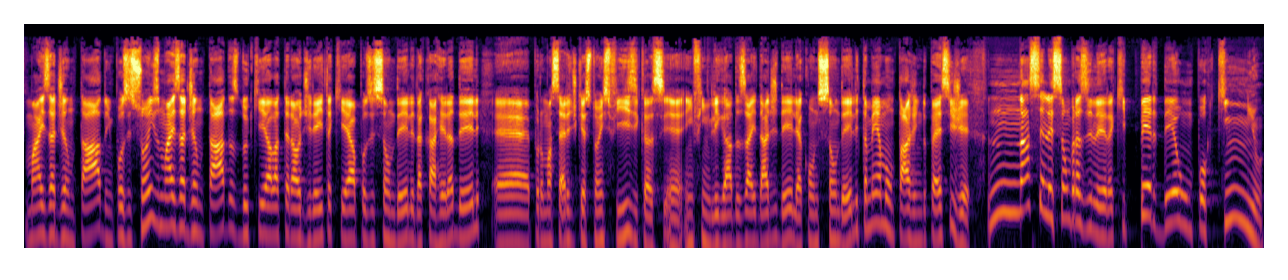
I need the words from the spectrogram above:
mais adiantado, em posições mais adiantadas do que a lateral direita, que é a posição dele, da carreira dele, é, por uma série de questões físicas, é, enfim, ligadas à idade dele, à condição dele, também à montagem do PSG. Na seleção brasileira, que perdeu um pouquinho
